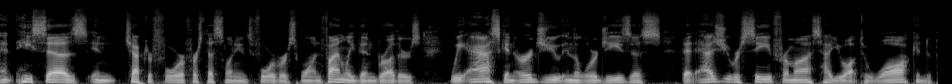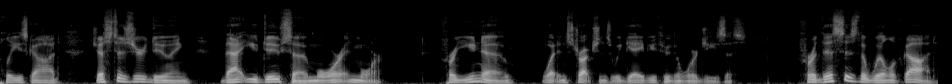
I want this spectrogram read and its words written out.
and he says in chapter 4, 1 Thessalonians 4, verse 1 Finally, then, brothers, we ask and urge you in the Lord Jesus that as you receive from us how you ought to walk and to please God, just as you're doing, that you do so more and more. For you know what instructions we gave you through the Lord Jesus. For this is the will of God,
